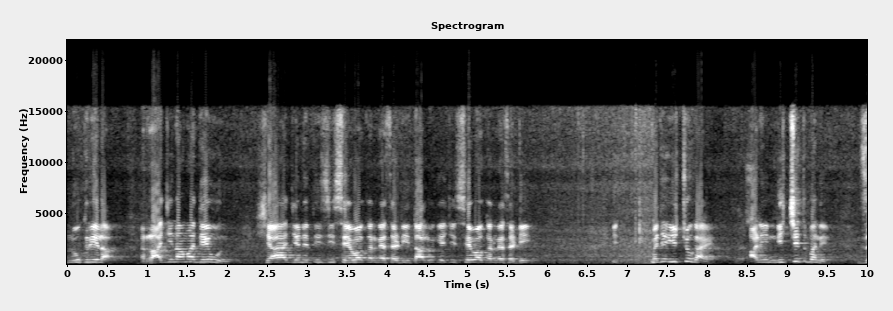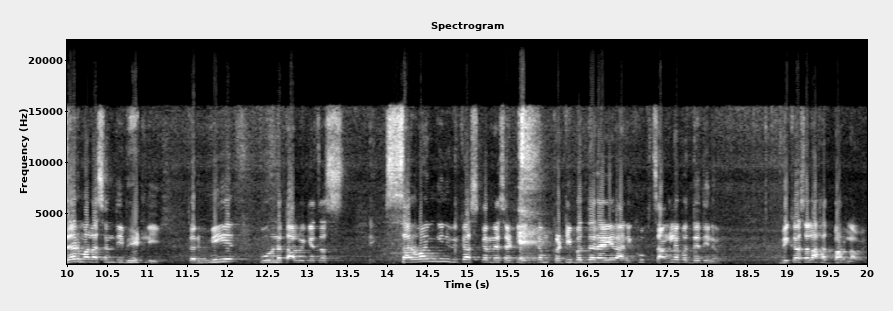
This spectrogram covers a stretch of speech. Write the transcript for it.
नोकरीला राजीनामा देऊन ह्या जनतेची सेवा करण्यासाठी तालुक्याची सेवा करण्यासाठी म्हणजे इच्छुक आहे. आणि निश्चितपणे जर मला संधी भेटली तर मी पूर्ण तालुक्याचा सर्वांगीण विकास करण्यासाठी एकदम कटिबद्ध राहील आणि खूप चांगल्या पद्धतीनं विकासाला हातभार लावेल.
